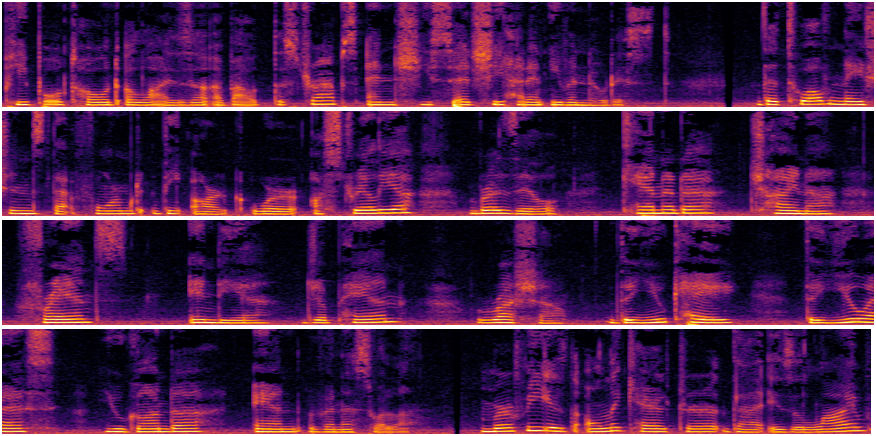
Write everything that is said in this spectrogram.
people told Eliza about the straps, and she said she hadn't even noticed. The 12 nations that formed the Ark were Australia, Brazil, Canada, China, France, India, Japan, Russia, the UK, the US, Uganda, and Venezuela. Murphy is the only character that is alive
